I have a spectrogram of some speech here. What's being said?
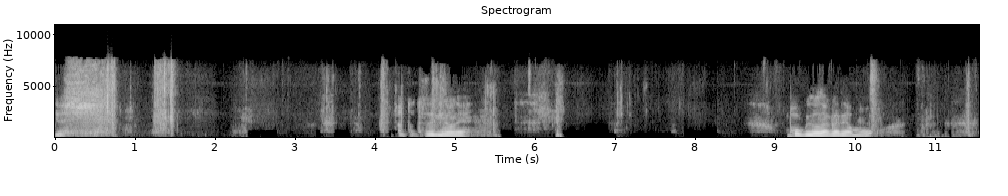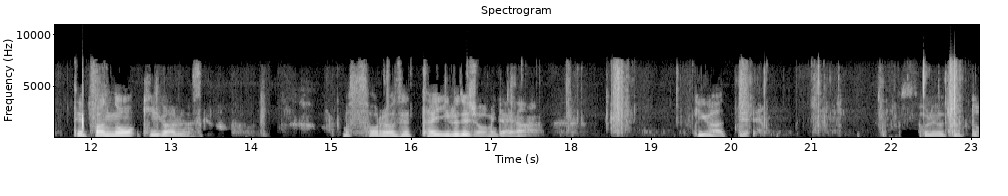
よし。ちょっと次のね、僕の中ではもう、鉄板の木があるんですけど、それは絶対いるでしょ、みたいな木があって、それをちょっと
